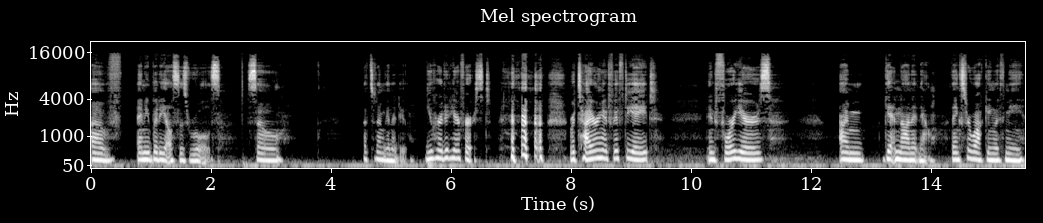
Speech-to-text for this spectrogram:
of anybody else's rules. So that's what I'm going to do. You heard it here first. Retiring at 58 in four years. I'm getting on it now. Thanks for walking with me.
